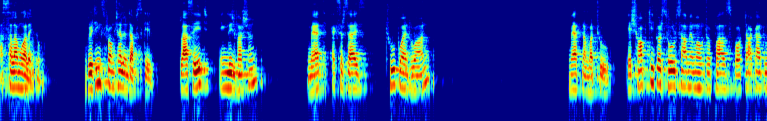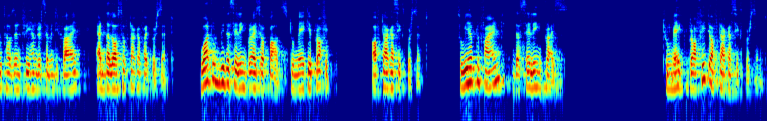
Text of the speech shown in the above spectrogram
Assalamu alaikum. Greetings from Talent Upskill. Class 8 English version Math exercise 2.1 Math number 2. A shopkeeper sold some amount of pulse for taka 2375 at the loss of taka 5%. What would be the selling price of pulse to make a profit of taka 6%? So we have to find the selling price to make profit of taka 6%.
